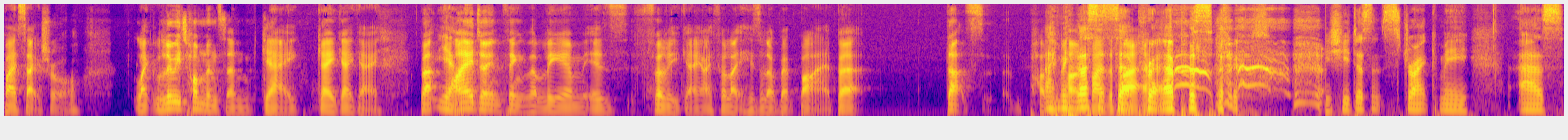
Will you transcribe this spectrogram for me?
bisexual. Like Louis Tomlinson, gay, gay, gay, gay. But Yeah. I don't think that Liam is fully gay. I feel like he's a little bit bi, but that's I mean, that's by a separate episode. she doesn't strike me as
